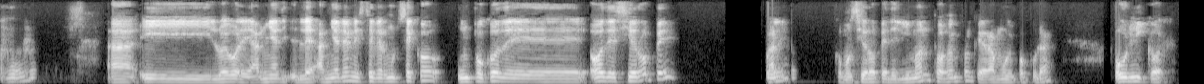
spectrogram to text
Uh -huh. y luego le, añad, le, añaden este vermouth seco un poco de, o de sirope, ¿vale? Como sirope de limón, por ejemplo, que era muy popular, o un licor.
